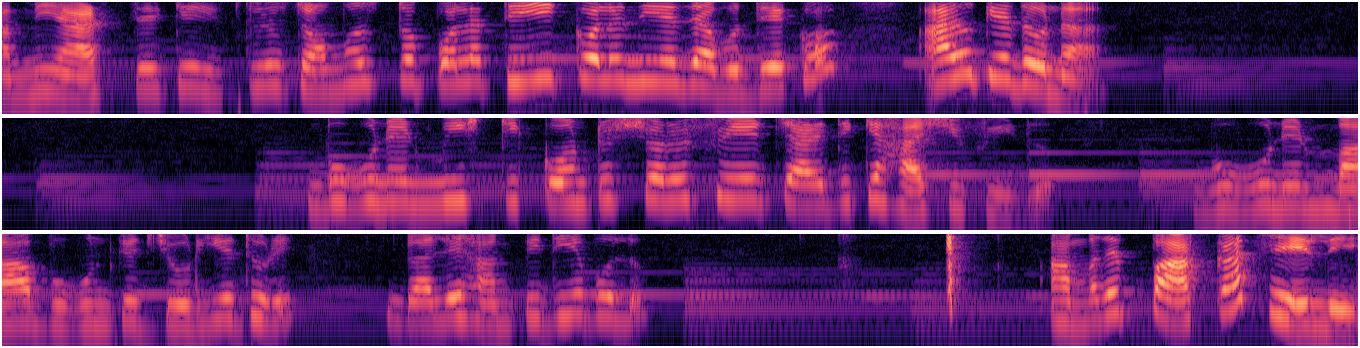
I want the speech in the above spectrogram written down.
আমি আজ থেকে স্কুলের সমস্ত পলা ঠিক করে নিয়ে যাব, দেখো আর কেঁদো না বুবুনের মিষ্টি কণ্ঠস্বরে ফের চারিদিকে হাসি ফিরল। বুবুনের মা বুবুনকে জড়িয়ে ধরে গালে হাম্পি দিয়ে বলল, আমাদের পাকা ছেলে।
